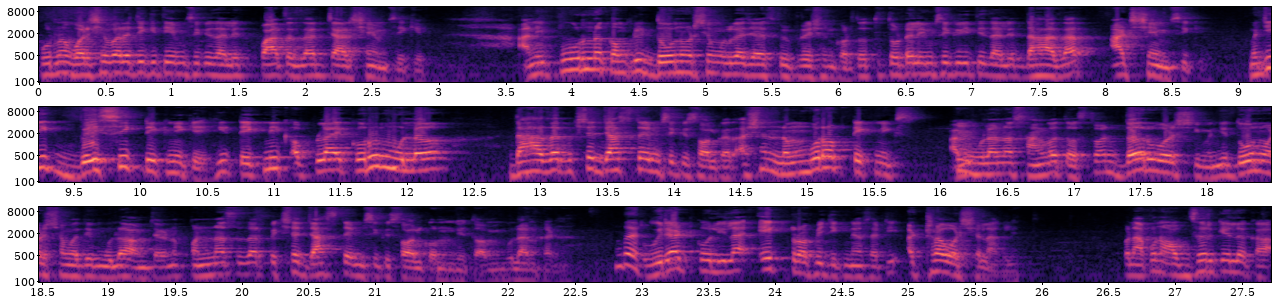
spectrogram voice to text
पूर्ण वर्षभराचे किती एम सी क्यू झालेत? पाच हजार चारशे एम सी क्यू आणि पूर्ण कंप्लीट दोन वर्ष मुलगा ज्यावेळेस प्रिपरेशन करतो तर टोटल एम सी क्यू किती झाले दहा हजार आठशे एम सी क्यू म्हणजे एक बेसिक टेक्निक आहे. ही टेक्निक अप्लाय करून मुलं दहा हजारपेक्षा जास्त एम सी क्यू सॉल्व्ह करतात. अशा नंबर ऑफ टेक्निक्स आम्ही मुलांना सांगत असतो आणि दरवर्षी म्हणजे दोन वर्षामध्ये मुलं आमच्याकडनं पन्नास हजारपेक्षा जास्त एम सी क्यू सॉल्व्ह करून घेतो आम्ही मुलांकडनं. बर. विराट कोहलीला एक ट्रॉफी जिंकण्यासाठी अठरा वर्ष लागलीत. पण आपण ऑब्झर्व केलं का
